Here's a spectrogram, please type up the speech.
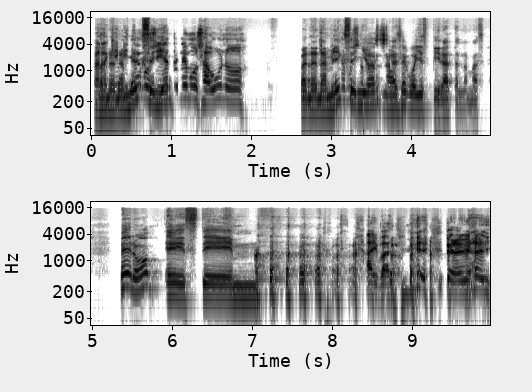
¿Para qué Banana Mix, invitamos si ya tenemos a uno? Banana Mix, Vamos a señor. No, ese güey es pirata nomás. Pero, este. mm, Ahí va. Pero ahí,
